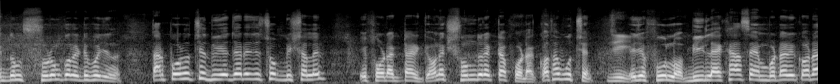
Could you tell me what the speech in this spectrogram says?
একদম শোরুম কোয়ালিটি পর্যন্ত তারপর হচ্ছে দুই হাজার যে চব্বিশ সালের এই প্রোডাক্টটা আর কি অনেক সুন্দর একটা প্রোডাক্ট কথা বুঝছেন। এই যে ফুল বি লেখা আছে এমব্রয়ডারি করা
